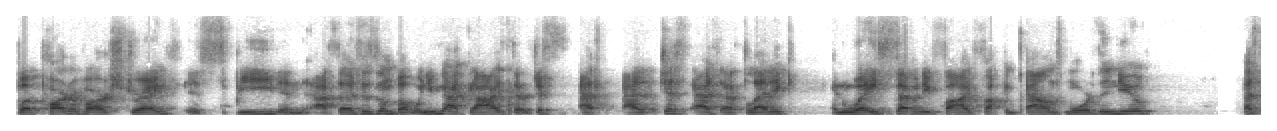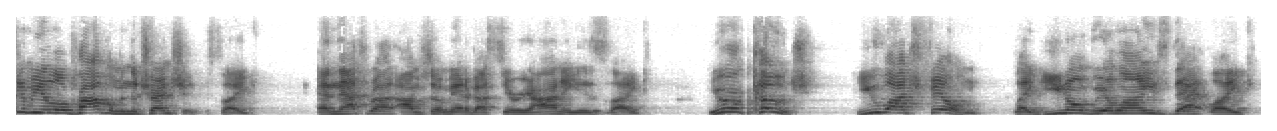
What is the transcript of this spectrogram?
but part of our strength is speed and athleticism. But when you've got guys that are just as, as just as athletic and weigh 75 fucking pounds more than you, that's gonna be a little problem in the trenches. Like, and that's what I'm so mad about Sirianni is like, you're a coach, you watch film, like you don't realize that like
